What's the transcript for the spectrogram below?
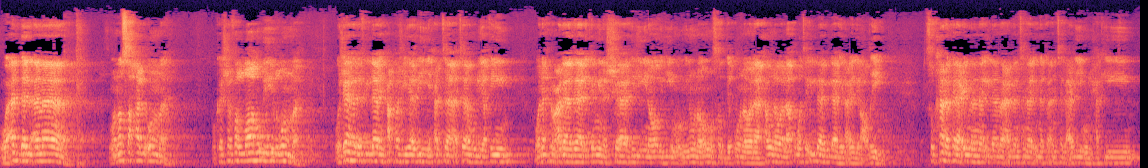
وأدى الأمانة ونصح الأمة وكشف الله به الغمة وجاهد في الله حق جهاده حتى أتاه اليقين ونحن على ذلك من الشاهدين وبه مؤمنون ومصدقون ولا حول ولا قوة إلا بالله العلي العظيم. سبحانك لا علم لنا إلا ما علمتنا إنك أنت العليم الحكيم.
